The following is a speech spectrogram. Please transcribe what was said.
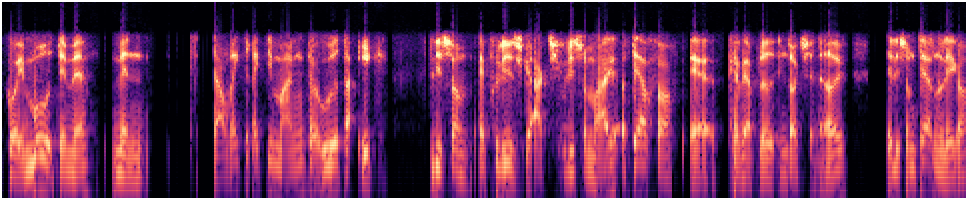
gå imod det med. Men der er jo rigtig, rigtig mange derude, der ikke ligesom er politisk aktive ligesom mig, og derfor øh, kan være blevet indoktrineret. Det er ligesom der, den ligger.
